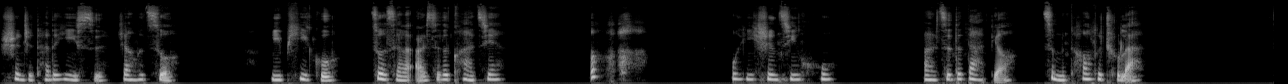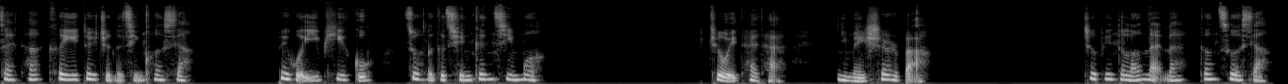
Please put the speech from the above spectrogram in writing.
顺着他的意思让了座。一屁股坐在了儿子的胯间，我一声惊呼，儿子的大屌怎么掏了出来？在他刻意对准的情况下，被我一屁股坐了个全根寂寞。这位太太，你没事吧？这边的老奶奶刚坐下，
